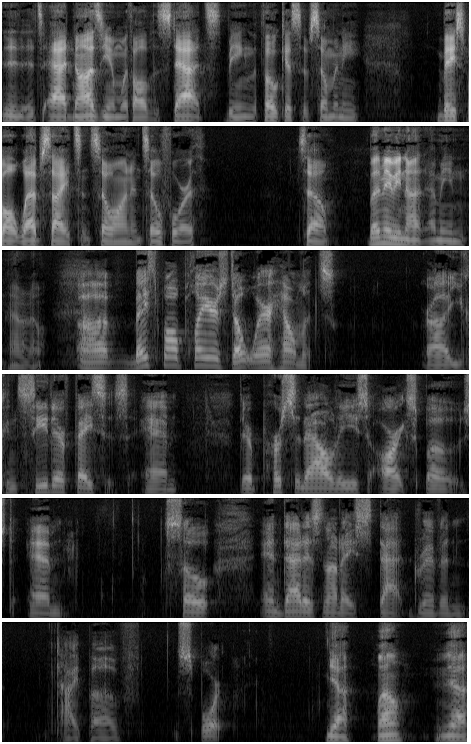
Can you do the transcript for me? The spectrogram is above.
it's ad nauseum with all the stats being the focus of so many baseball websites and so on and so forth. So, but maybe not. I mean, I don't know. Uh, baseball players don't wear helmets. Uh, you can see their faces, and their personalities are exposed, and so, and that is not a stat-driven type of sport. Yeah. Well, yeah,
